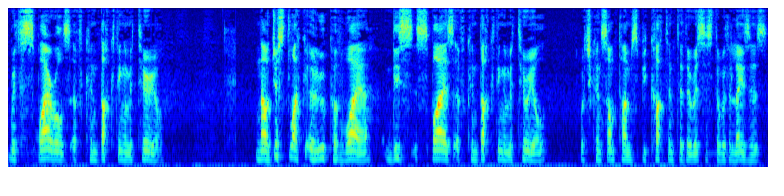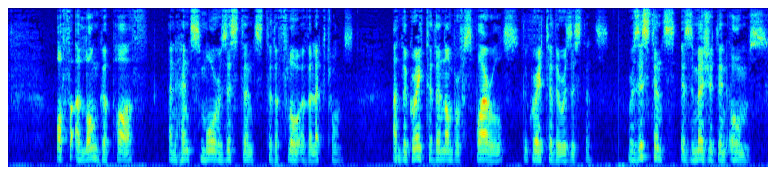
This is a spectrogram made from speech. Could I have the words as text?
with spirals of conducting material. Now just like a loop of wire, these spires of conducting material, which can sometimes be cut into the resistor with lasers, offer a longer path and hence more resistance to the flow of electrons. And the greater the number of spirals, the greater the resistance. Resistance is measured in ohms,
